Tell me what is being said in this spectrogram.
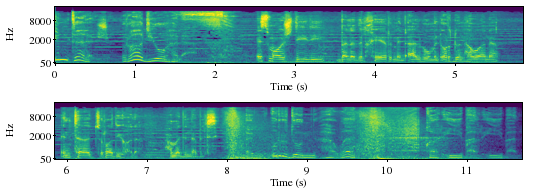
إنتاج راديو هلا. اسمعوا جديدي بلد الخير من ألبوم الأردن هوانا إنتاج راديو هلا. محمد النابلسي. الأردن هوانا. قريبا قريبا.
